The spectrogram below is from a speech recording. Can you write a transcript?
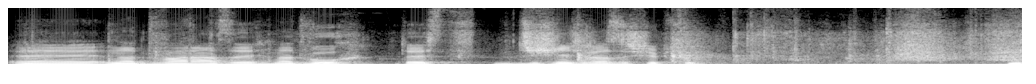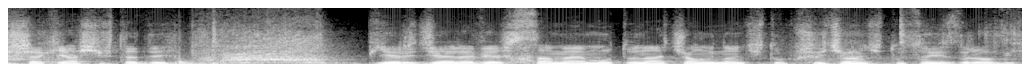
e, na dwa razy, na dwóch to jest 10 razy szybciej. Niż jak ja się wtedy pierdzielę, wiesz, samemu tu naciągnąć, tu przyciąć, tu coś zrobić.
